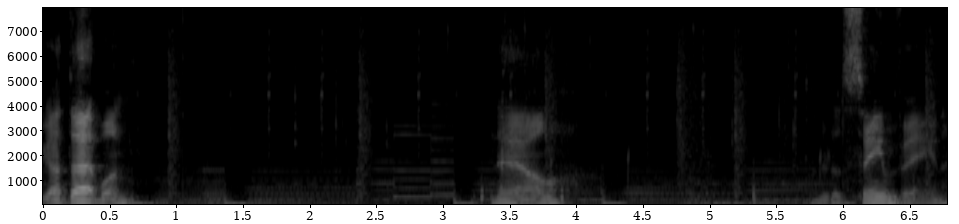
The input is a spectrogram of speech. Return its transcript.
We got that one. Now, under the same vein,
